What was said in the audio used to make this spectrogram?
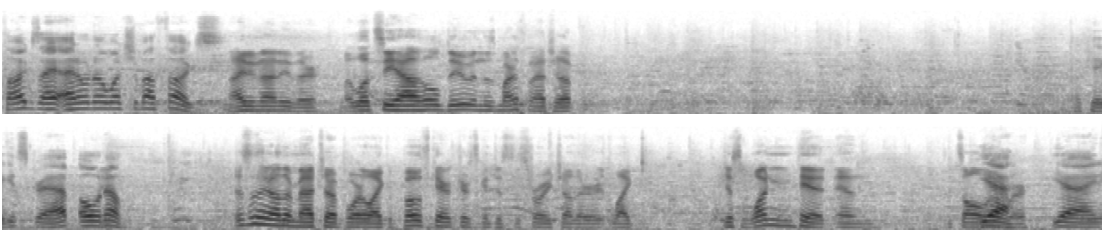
Thugs, I, I don't know much about Thugs. I do not either. But let's see how he'll do in this Marth matchup. Okay, gets grabbed. Oh, Yeah. no. This is another matchup where like both characters can just destroy each other, like just one hit and it's all yeah, over. yeah, and,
